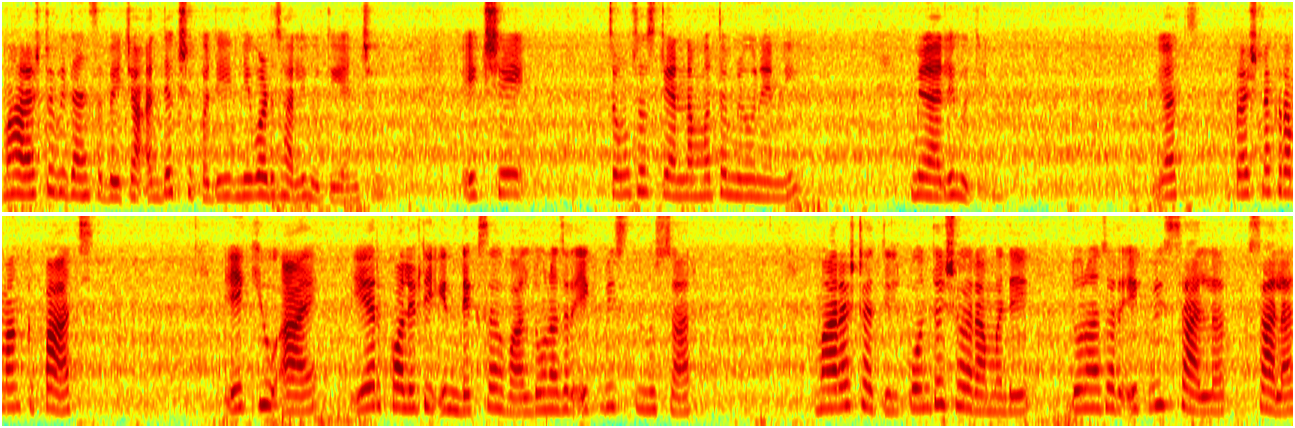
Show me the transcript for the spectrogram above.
महाराष्ट्र विधानसभेच्या अध्यक्षपदी निवड झाली होती यांची. एकशे चौसष्ट यांना मतं मिळून यांनी मिळाली होती. याच प्रश्न क्रमांक पाच A Q I air quality index अहवाल दोन हजार एकवीसनुसार महाराष्ट्रातील कोणत्या शहरामध्ये दोन हजार एकवीस सालात सालात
